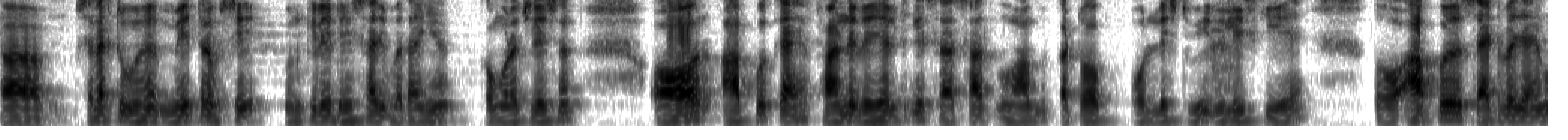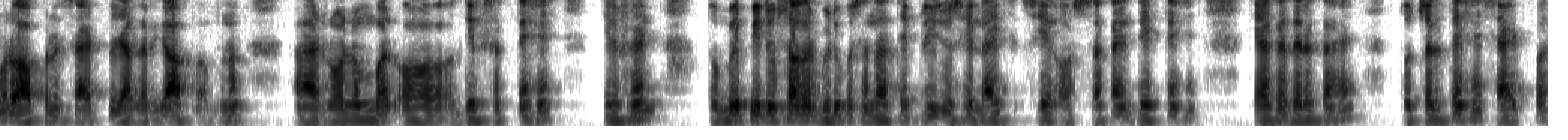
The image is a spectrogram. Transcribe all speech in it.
सेलेक्ट हुए हैं। मेरी तरफ़ से उनके लिए ढेर सारी बधाइयाँ कॉन्ग्रेचुलेसन और आपको क्या है फाइनल रिज़ल्ट के साथ साथ वहाँ पर कट ऑफ़ और लिस्ट भी रिलीज़ की है। तो आप साइट पर जाएँगे और अपने साइट पर जाकर के आप अपना रोल नंबर देख सकते हैं। एलिफेंट तो मेरे प्रिय दोस्तों, अगर वीडियो पसंद आते हैं प्लीज़ उसे लाइक शेयर और सब्सक्राइब देखते हैं। क्या क्या दे रखा है? तो चलते हैं साइट पर।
